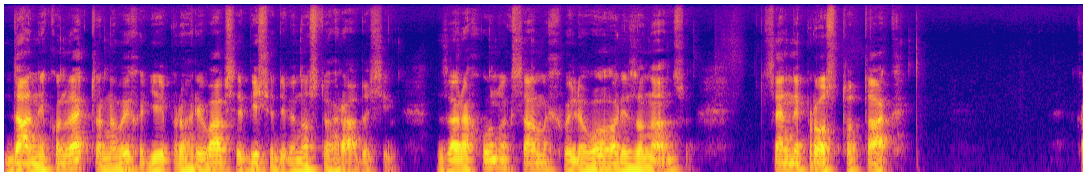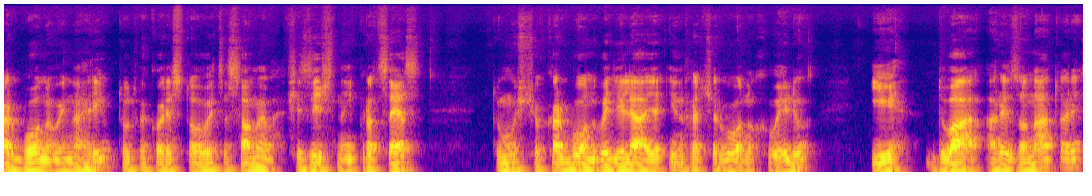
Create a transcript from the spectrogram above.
даний конвектор на виході прогрівався більше 90 градусів за рахунок саме хвильового резонансу. Це не просто так карбоновий нагрів. Тут використовується саме фізичний процес, тому що карбон виділяє інфрачервону хвилю, і два резонатори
